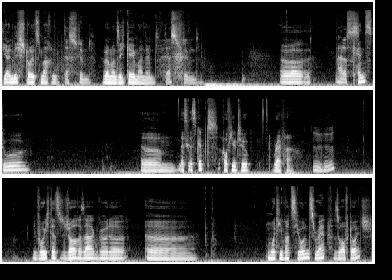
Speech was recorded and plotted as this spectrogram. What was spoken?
die einen nicht stolz machen, Das stimmt. wenn man sich Gamer nennt. Das stimmt. Äh, Ah, das Kennst du. Ähm, es, es gibt auf YouTube Rapper, Mhm. Wo ich das Genre sagen würde, äh, Motivationsrap, so auf Deutsch.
